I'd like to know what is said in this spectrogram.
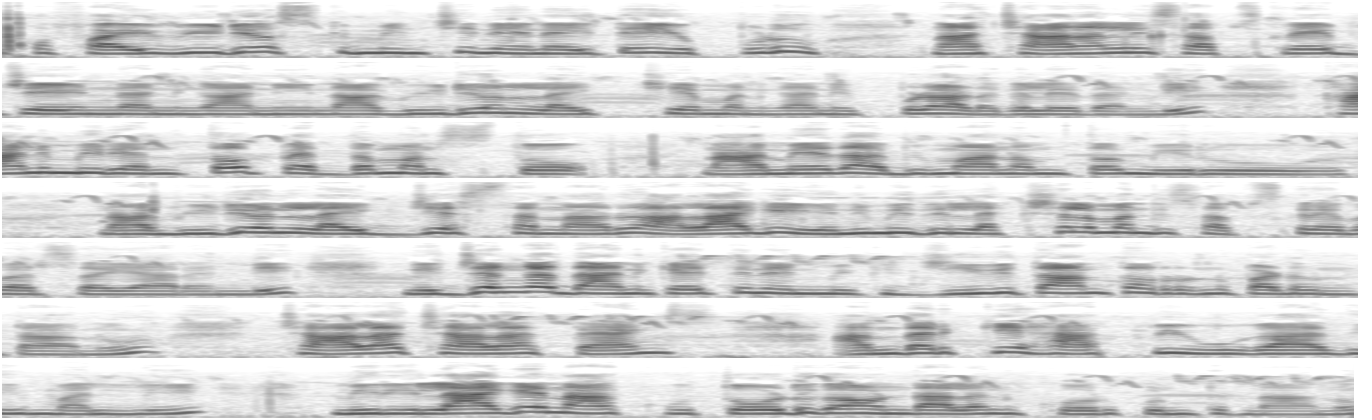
ఒక ఫైవ్ వీడియోస్కి మించి నేనైతే ఎప్పుడు నా ఛానల్ని సబ్స్క్రైబ్ చేయండి అని కానీ నా వీడియోని లైక్ చేయమని కానీ ఎప్పుడు అడగలేదండి. కానీ మీరు ఎంతో పెద్ద మనసుతో నా మీద అభిమానంతో మీరు నా వీడియోని లైక్ చేస్తున్నారు. అలాగే ఎనిమిది లక్షల మంది సబ్స్క్రైబర్స్ అయ్యారండి. నిజంగా దానికైతే నేను మీకు జీవితాంతం రుణపడి ఉంటాను. చాలా చాలా థ్యాంక్స్ అందరికీ హ్యాపీ ఉగాది మళ్ళీ. మీరు ఇలాగే నాకు తోడుగా ఉండాలని కోరుకుంటున్నాను.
